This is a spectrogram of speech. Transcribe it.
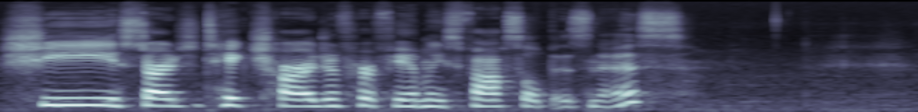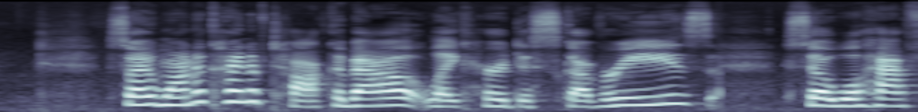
she started to take charge of her family's fossil business. So I want to kind of talk about like her discoveries. So we'll have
